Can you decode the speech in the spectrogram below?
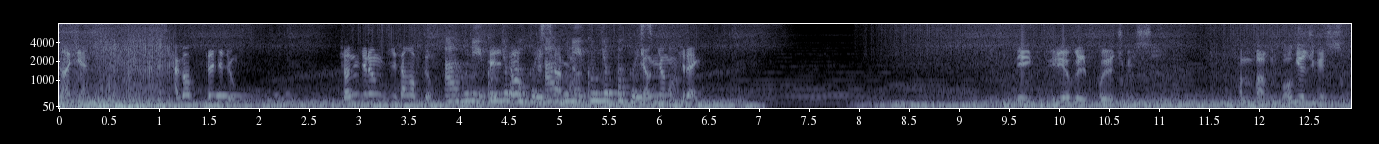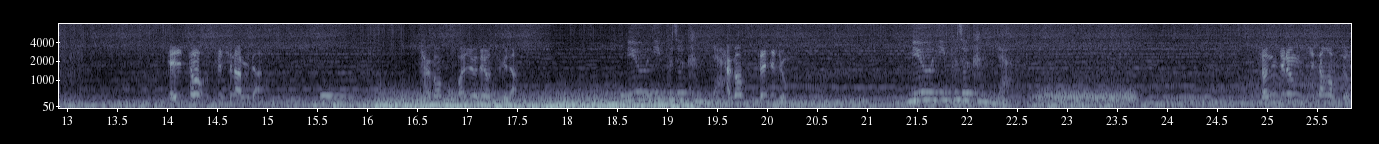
가자. 작업 대기 중. 전기능 이상 없음. 아군이 공격받고 있습니다. 아군이 공격받고 있습니다. 명령 실행. 내 위력을 보여주겠어. 한방 먹여주겠어. 데이터 수신합니다. 작업 완료되었습니다. 미온이 부족합니다. 작업 대기 중. 미온이 부족합니다. 전기능 이상 없음.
